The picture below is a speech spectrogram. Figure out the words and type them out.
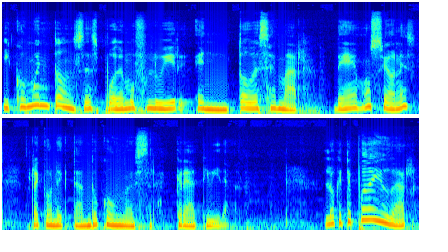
¿Y cómo entonces podemos fluir en todo ese mar de emociones reconectando con nuestra creatividad? Lo que te puede ayudar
